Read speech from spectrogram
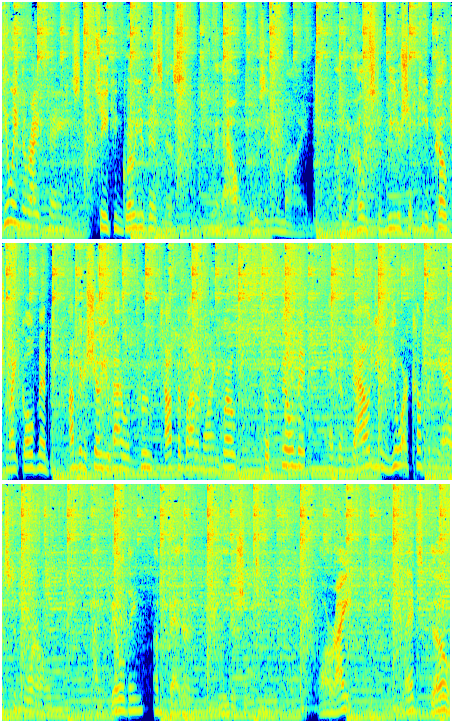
doing the right things so you can grow your business without losing your mind. I'm your host and leadership team coach, Mike Goldman. I'm going to show you how to improve top and bottom line growth, fulfillment, and the value your company adds to the world by building a better leadership team. All right, let's go.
